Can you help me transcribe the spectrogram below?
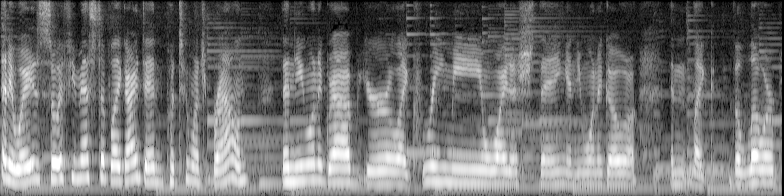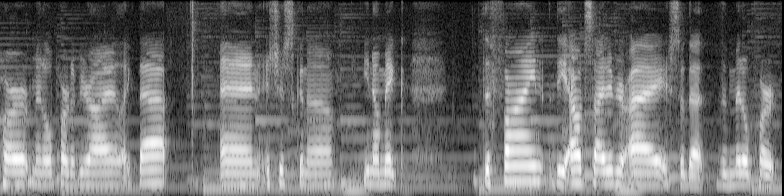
Anyways so if you messed up like i did and put too much brown then you want to grab your like creamy whitish thing and you want to go in like the lower part middle part of your eye like that. And it's just gonna you know make define the outside of your eye so that the middle part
